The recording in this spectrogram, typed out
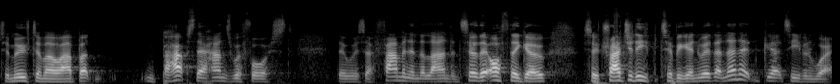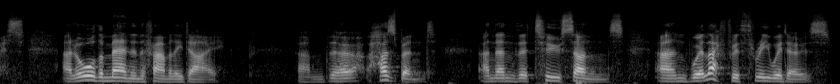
to move to Moab, but perhaps their hands were forced. There was a famine in the land, and so they, off they go. So tragedy to begin with, and then it gets even worse, and all the men in the family die. Um, the husband, and then the two sons, and we're left with three widows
